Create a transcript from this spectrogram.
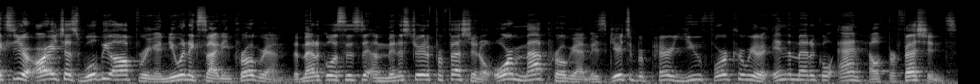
Next year, RHS will be offering a new and exciting program. The Medical Assistant Administrative Professional, or MAP program, is geared to prepare you for a career in the medical and health professions.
